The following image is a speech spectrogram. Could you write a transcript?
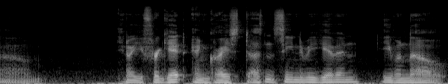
um, you know you forget and grace doesn't seem to be given even though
